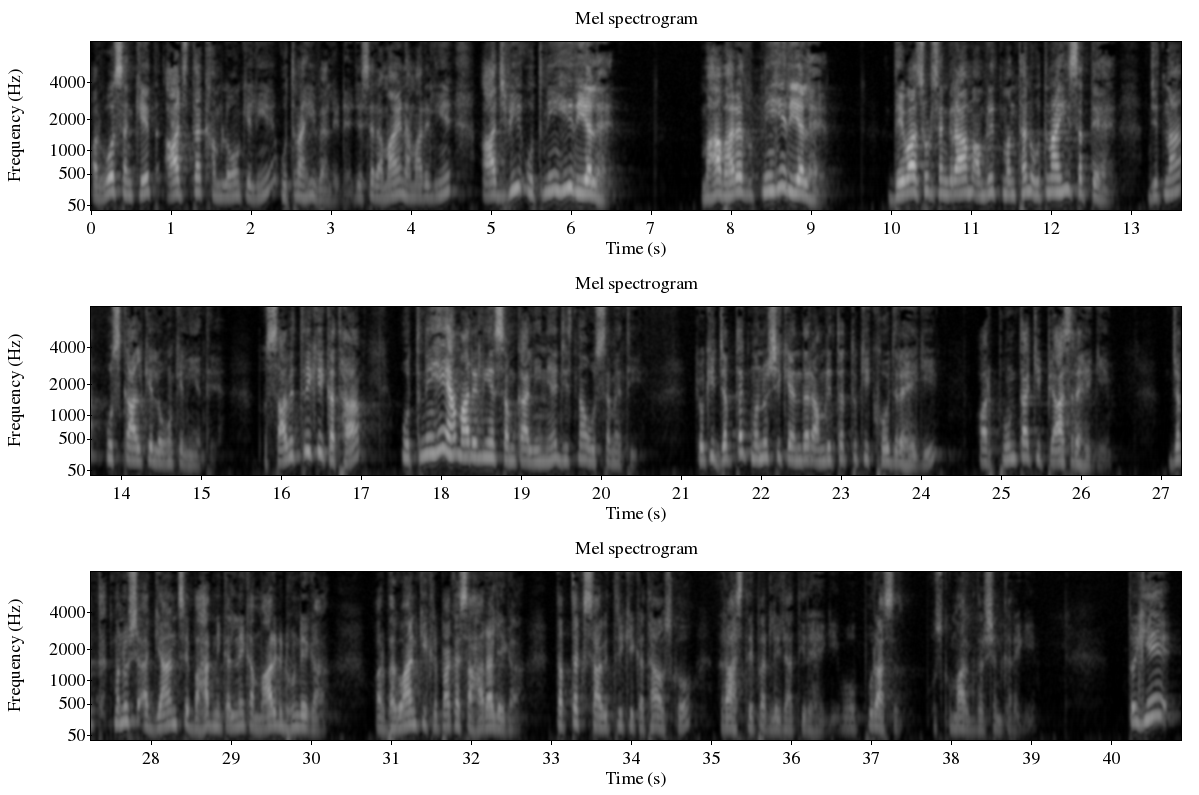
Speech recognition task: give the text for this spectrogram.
और वो संकेत आज तक हम लोगों के लिए उतना ही वैलिड है। जैसे रामायण हमारे लिए आज भी उतनी ही रियल है। महाभारत उतनी ही रियल है। देवासुर संग्राम, अमृत मंथन उतना ही सत्य है, जितना उस काल के लोगों के लिए थे। तो सावित्री की कथा उतनी ही हमारे लिए समकालीन है जितना उस समय थी। क्योंकि जब तक मनुष्य के अंदर अमृतत्व की खोज रहेगी और पूर्णता की प्यास रहेगी, जब तक मनुष्य अज्ञान से बाहर निकलने का मार्ग ढूंढेगा और भगवान की कृपा का सहारा लेगा, तब तक सावित्री की कथा उसको रास्ते पर ले जाती रहेगी। वो पूरा उसको मार्गदर्शन करेगी। तो ये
